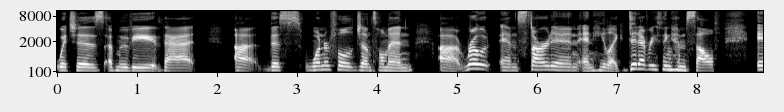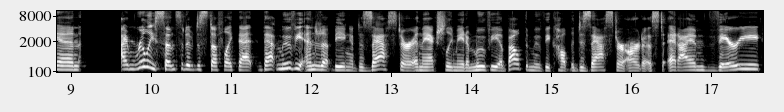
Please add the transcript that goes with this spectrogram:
which is a movie that uh, this wonderful gentleman uh, wrote and starred in, and he like did everything himself. And I'm really sensitive to stuff like that. That movie ended up being a disaster, and they actually made a movie about the movie called The Disaster Artist. And I am very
